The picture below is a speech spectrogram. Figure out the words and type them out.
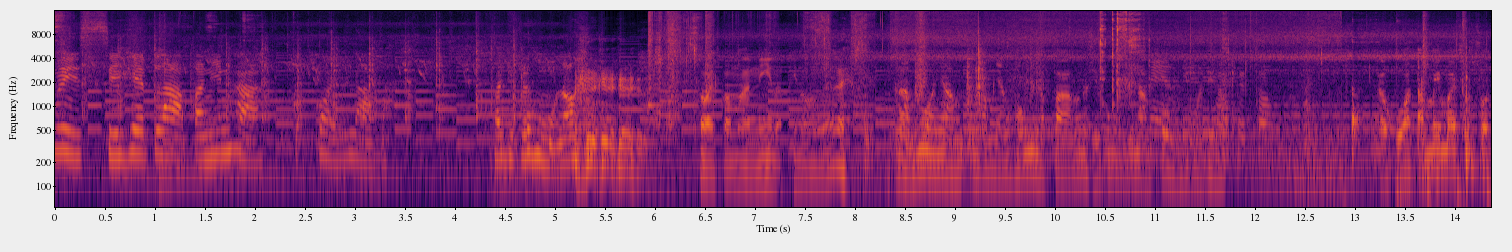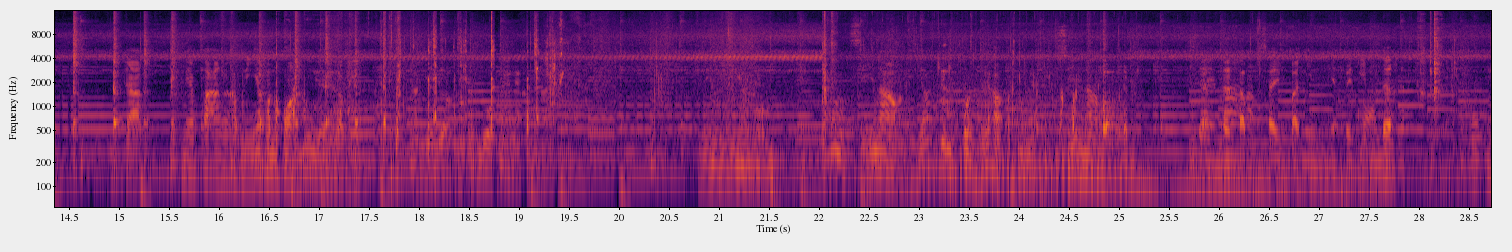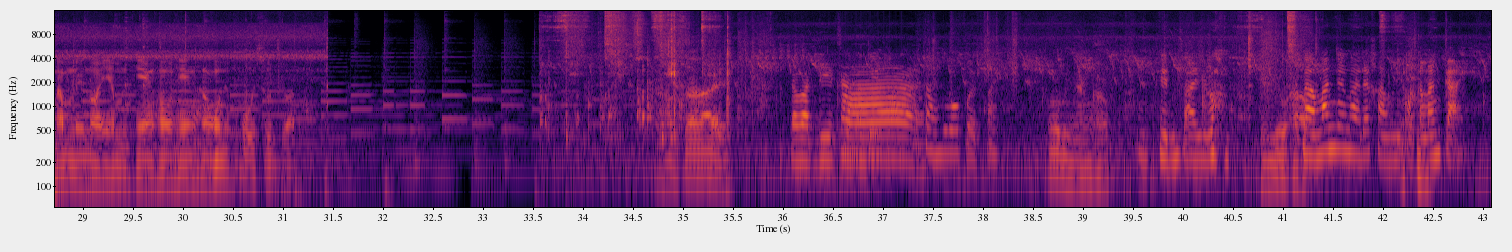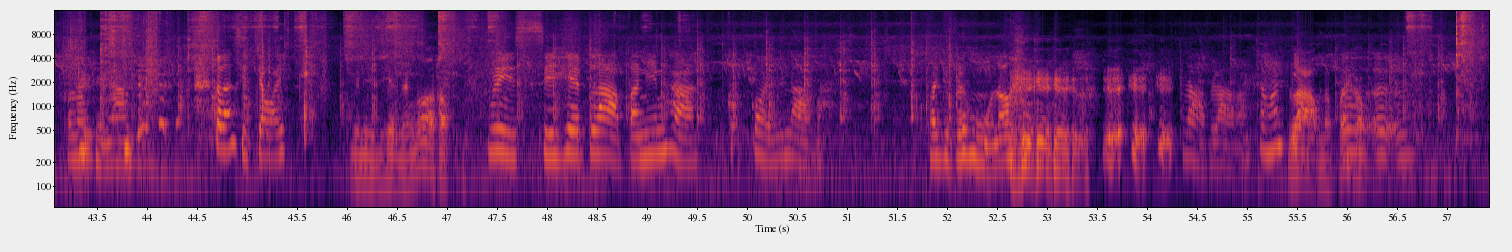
มื้อนี้สิเฮ็ดลาบปลานิ่นค่ะก่อยหรือลาบอะเขาหยิบไปหูเนาะ ซอยประมาณนี้แหละพี่น้องเอ้ยน้ำนัวยำน้ำหยังของเนื้อปลา มันก็สิพวกมันอยู่น้ำต้มนี่มันนี่เนาะเอาหัวตำไม่ไม่สดๆ จากเนื้อปลาครับนี่ยังคนหวานมึงเลยครับนี่อันเยอะๆสะดวกแน่เลยครับนะนี่ครับผมอื้อสีหนาวนี่ยอดกินผลเลยครับนี่นะสีหนาวเลยเด้อครับใส่ปลานิ่มเนี่ยไปทิมเด้อ บุน้ำน้อยๆให้มันแห้งเฮาแห้งเฮาเนี่ยโอ้ยสุดยอดไม่ใช่สวัสดีค่ะต้องคือว่าเปิดไฟว่าเป็นหยังครับ เห็นใจอยู่บ่เห็นอยู่ครับหนามันจังหน่อยได้อค่ะมีออกกำลังกายก็ลังถึงน้ำจ้ะกำลังสิจอยไม่นี่สิเห็นหยังเนาะครับมื้อนี้สิเฮ็ดลาบปลานิ่นค่ะก่อยหรือลาบอะเขาหยิบไปหูเนาะลาบลาบอะแต่มันเปรี้ยวลาบน่ะไปครับ เออเออ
